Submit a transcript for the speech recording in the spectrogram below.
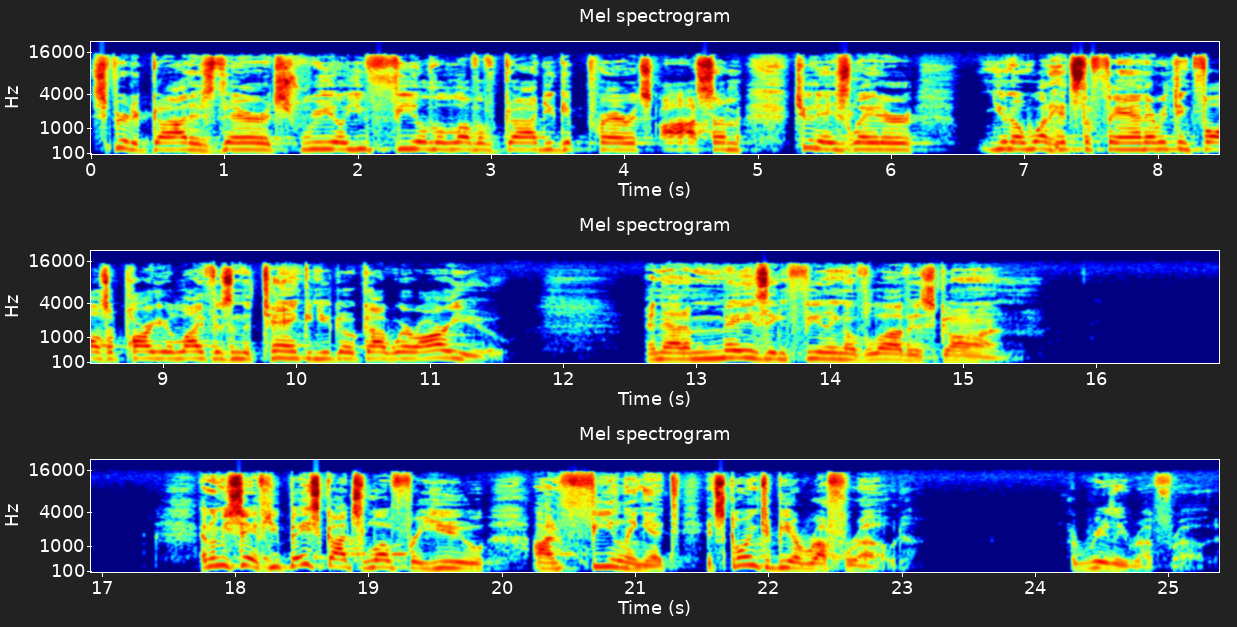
Spirit of God is there, it's real, you feel the love of God, you get prayer, it's awesome. Two days later, you know what hits the fan, everything falls apart, your life is in the tank, and you go, God, where are you? And that amazing feeling of love is gone. And let me say, if you base God's love for you on feeling it, it's going to be a rough road, a really rough road.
